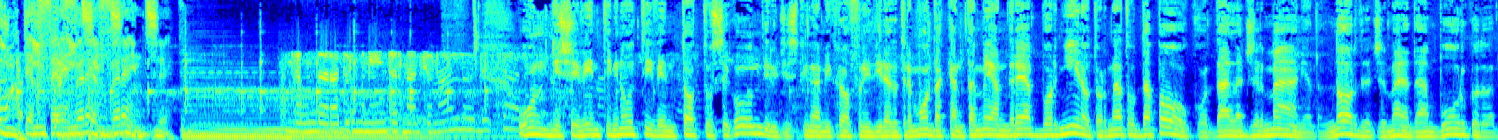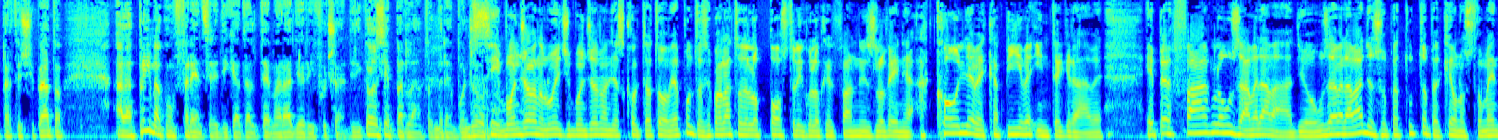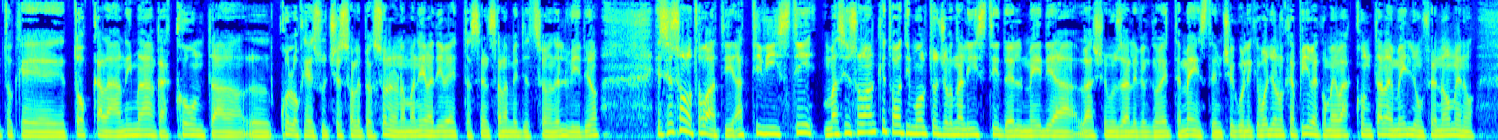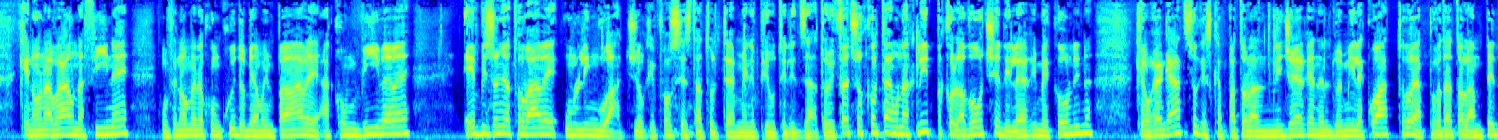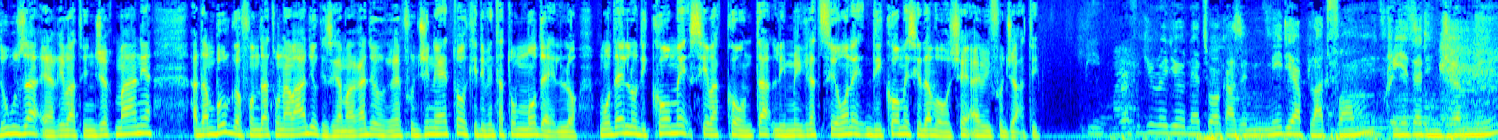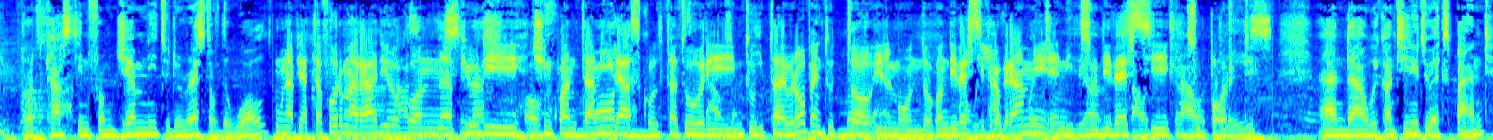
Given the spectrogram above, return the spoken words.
Interferenze. Interferenze. 11 20 minuti 28 secondi. Luigi Spina ai microfoni di Radio Tremondo accanto a me Andrea Borgnino tornato da poco dalla Germania dal nord della Germania da Amburgo dove ha partecipato alla prima conferenza dedicata al tema radio e rifugiati. Di cosa si è parlato Andrea? Buongiorno. Sì, buongiorno Luigi, buongiorno agli ascoltatori. Appunto si è parlato dell'opposto di quello che fanno in Slovenia accogliere, capire, integrare. E per farlo usare la radio. Usare la radio soprattutto perché è uno strumento che tocca l'anima racconta quello che è successo alle persone in una maniera diretta senza la mediazione del video e si sono trovati attivisti ma si sono anche trovati molto giornalisti del media, lasciami usare le virgolette mainstream, cioè quelli che vogliono capire come raccontare meglio un fenomeno che non avrà una fine, un fenomeno con cui dobbiamo imparare a convivere e bisogna trovare un linguaggio che forse è stato il termine più utilizzato. Vi faccio ascoltare una clip con la voce di Larry McCollin, che è un ragazzo che è scappato dalla Nigeria nel 2004, è approdato a Lampedusa, è arrivato in Germania, ad Amburgo ha fondato una radio che si chiama Radio Refugee Network, che è diventato un modello, un modello di come si racconta l'immigrazione, di come si dà voce ai rifugiati. Refugee Radio Network has a media platform created in Germany, broadcasting from Germany to the rest of the world. Una piattaforma radio con più di 50.000 ascoltatori in tutta Europa e in tutto il mondo, con diversi programmi e su diversi supporti. And uh, we continue to expand.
